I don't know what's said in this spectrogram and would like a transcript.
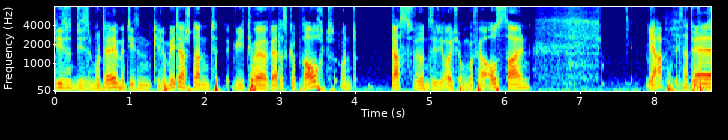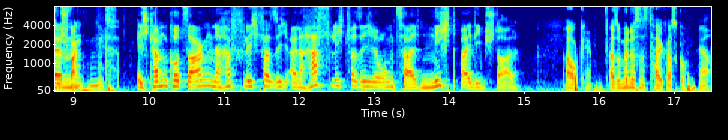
diesem, diesem Modell mit diesem Kilometerstand, wie teuer wird es gebraucht und das würden sie euch ungefähr auszahlen. Ja, ist natürlich ein bisschen ähm, schwankend. Ich kann kurz sagen, eine, Haftpflichtversich eine Haftpflichtversicherung zahlt nicht bei Diebstahl. Ah, okay. Also mindestens Teilkasko. Ja.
